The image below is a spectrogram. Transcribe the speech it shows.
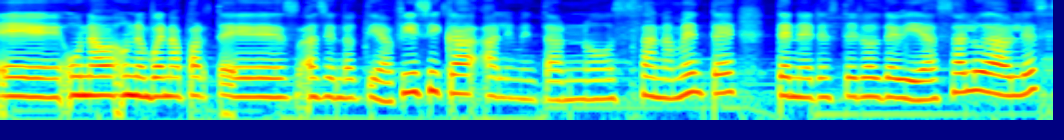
eh, una, una, buena parte es haciendo actividad física, alimentarnos sanamente, tener estilos de vida saludables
